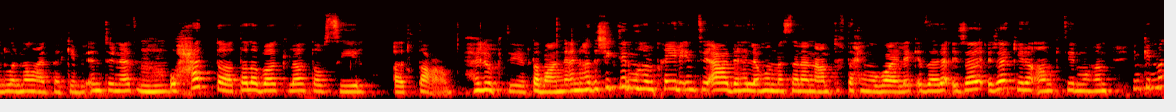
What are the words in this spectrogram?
جدول موعد تركيب الإنترنت. وحتى طلبك لتوصيل الطعام حلو كثير طبعا لأنه هذا الشيء كثير مهم تخيلي انت قاعدة هلأ هون مثلا عم تفتحي موبايلك إذا اجاكي رقم كثير مهم يمكن ما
